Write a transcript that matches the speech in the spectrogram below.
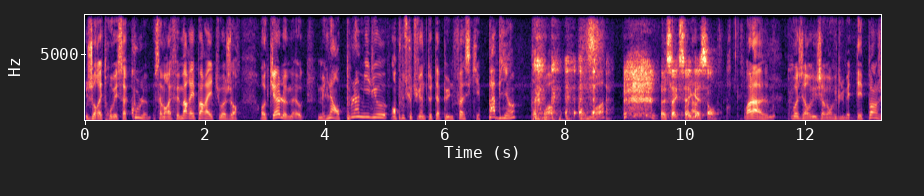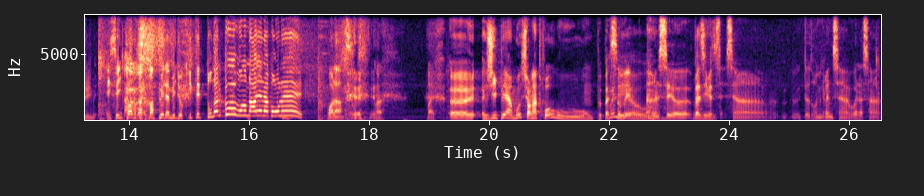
j'aurais trouvé ça cool, ça m'aurait fait marrer pareil, tu vois, genre, ok, le, mais là en plein milieu, en plus que tu viens de te taper une face qui est pas bien, pour moi, pour moi, c'est vrai que c'est Voilà. agaçant voilà, euh, moi j'ai envie- j'avais envie de lui mettre des pains, je lui ai dit, mais essaye pas de rattraper la médiocrité de ton album, on en a rien à branler Voilà, donc, voilà. Euh, JP, un mot sur l'intro ou on peut passer Ouais, euh, au- c'est euh, Vas-y, vas-y. c'est un Todd Rundgren, c'est un voilà, c'est un,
